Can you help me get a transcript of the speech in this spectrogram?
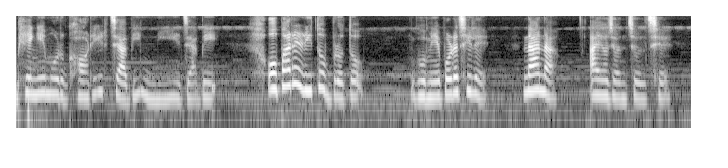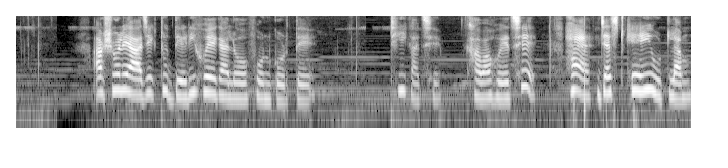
ভেঙে মোর ঘরের চাবি নিয়ে যাবি। ওপারে ঋতব্রত। ঘুমিয়ে পড়েছিলে? না না, আয়োজন চলছে। আসলে আজ একটু দেরি হয়ে গেল ফোন করতে। ঠিক আছে, খাওয়া হয়েছে? হ্যাঁ জাস্ট খেয়েই উঠলাম।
